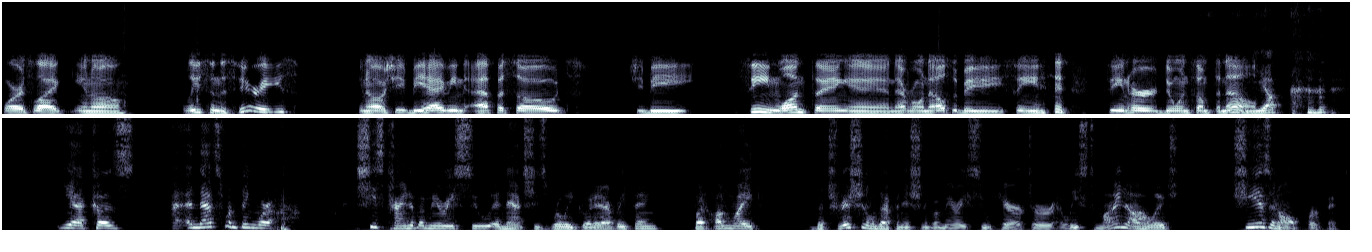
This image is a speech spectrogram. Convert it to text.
where it's like you know, at least in the series, you know, she'd be having episodes, she'd be seeing one thing and everyone else would be seeing seeing her doing something else. Yep. yeah, because and that's one thing where she's kind of a Mary Sue in that she's really good at everything, but unlike the traditional definition of a Mary Sue character, at least to my knowledge, she isn't all perfect.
